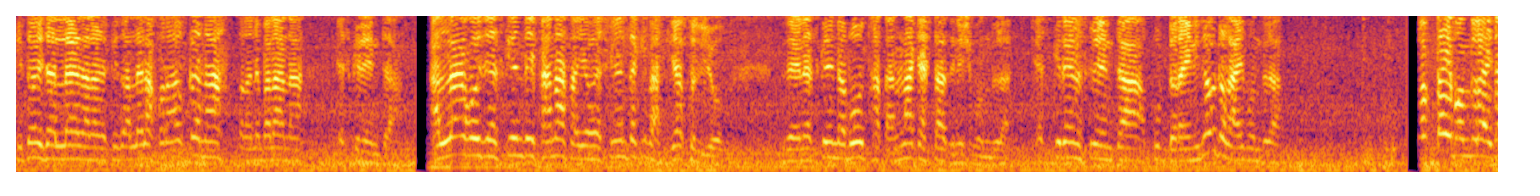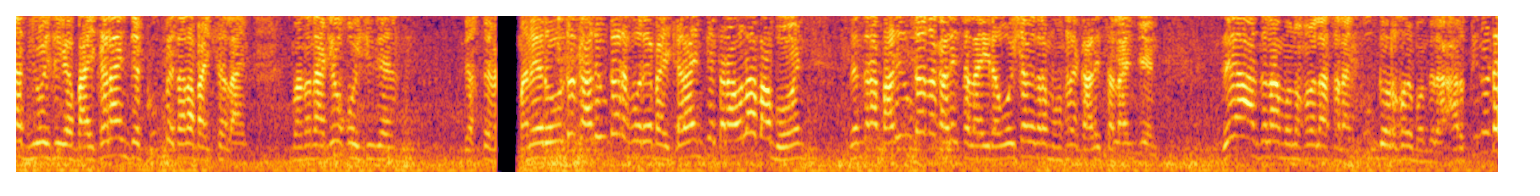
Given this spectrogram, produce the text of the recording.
কিতা হয়েছে আল্লাহ জানা কিন্তু আল্লাহ হোক না করা বালা না আল্লাহ ফানা কি বাঁচিয়া চলিও। দেন স্ক্রিনটা বহুত খাতারনাক একটা জিনিস বন্ধুরা। স্ক্রিন স্ক্রিনটা খুব ডরাই, নিজেও ডরাই বন্ধুরা। সপ্তাহে বন্ধুরা, এটা দিয়েছে বাইক চালাইন খুব বেতারা বাইক চালাইন মানে আগেও কইছি যে দেখতে মানে রোড গাড়ি উঠার পরে বাইক চালাইনতে তারা ওলা পাবন যেন তারা বাড়ির উঠানো গাড়ি চালাই ওই হিসাবে তারা মনে গাড়ি চালাইন যেন। যে আর দিলা মনে হয় চালাইন, খুব ডর করে বন্ধুরা। আর তিনটা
